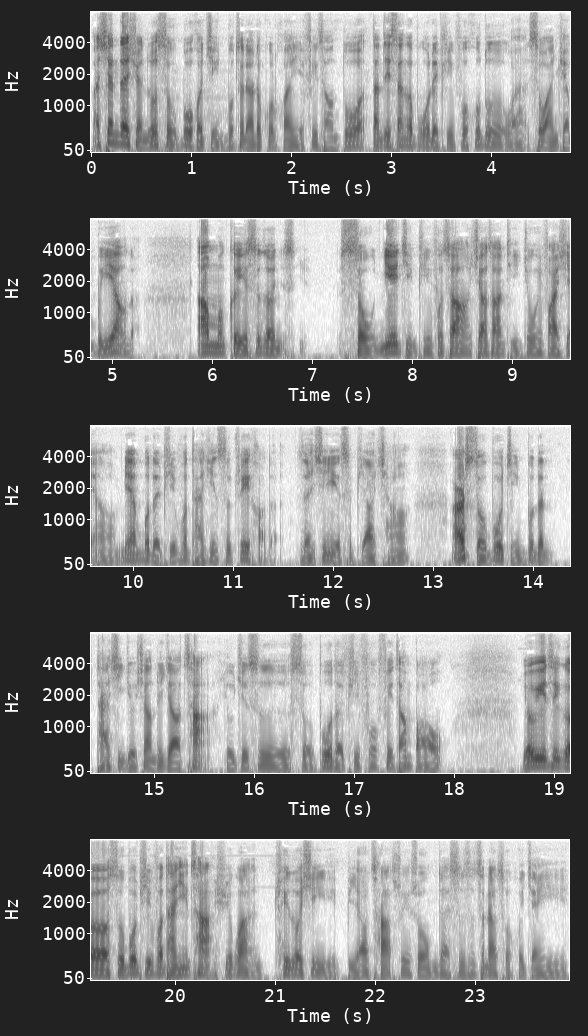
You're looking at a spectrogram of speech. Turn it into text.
那现在选择手部和颈部治疗的顾客也非常多，但这三个部位的皮肤厚度完是完全不一样的。那我们可以试着。手捏紧皮肤上向上提，就会发现啊，面部的皮肤弹性是最好的，韧性也是比较强，而手部、颈部的弹性就相对较差，尤其是手部的皮肤非常薄。由于这个手部皮肤弹性差，血管脆弱性也比较差，所以说我们在实施治疗时候会建议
